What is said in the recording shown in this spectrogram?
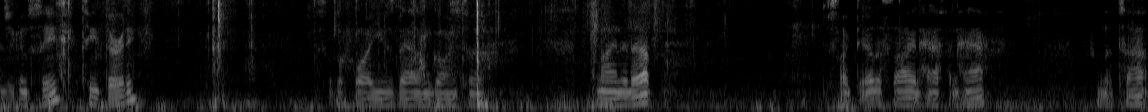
as you can see T30 so before I use that I'm going to line it up. Just like the other side half and half from the top.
